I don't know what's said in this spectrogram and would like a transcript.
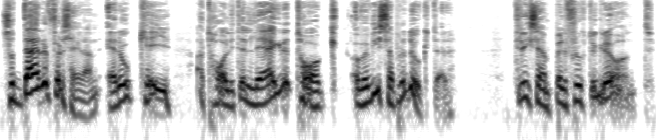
Så därför, säger han, är det okej att ha lite lägre tak över vissa produkter. Till exempel frukt och grönt.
